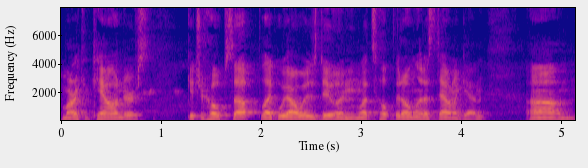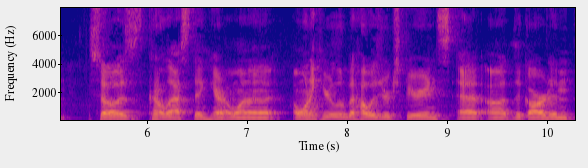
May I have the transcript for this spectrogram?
Mark your calendars. Get your hopes up like we always do, and let's hope they don't let us down again. Um, so as kind of last thing here, I wanna I wanna hear a little bit. How was your experience at uh, the Garden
